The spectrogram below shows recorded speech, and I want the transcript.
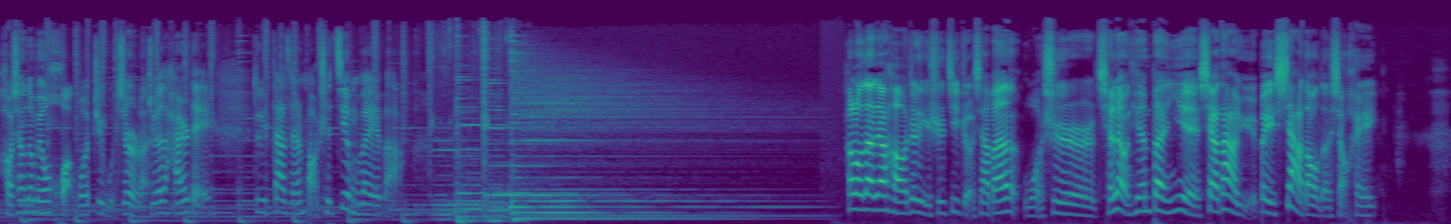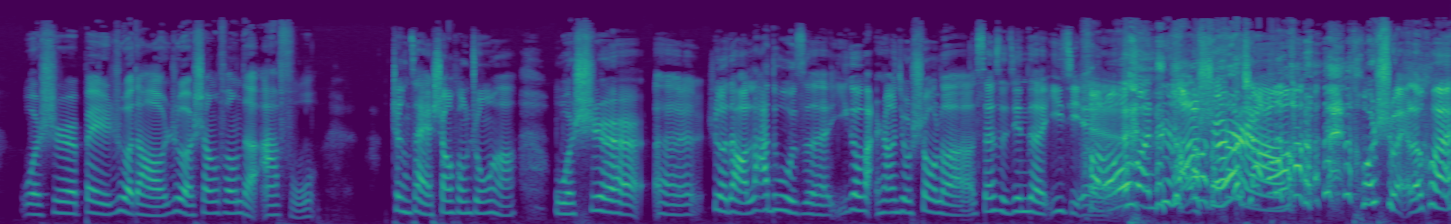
好像都没有缓过这股劲儿来。觉得还是得对大自然保持敬畏吧。Hello，大家好，这里是记者下班，我是前两天半夜下大雨被吓到的小黑。我是被热到热伤风的阿福，正在伤风中啊！我是呃热到拉肚子，一个晚上就瘦了三四斤的一姐，好嘛，你这拉了多少啊？脱水了快。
